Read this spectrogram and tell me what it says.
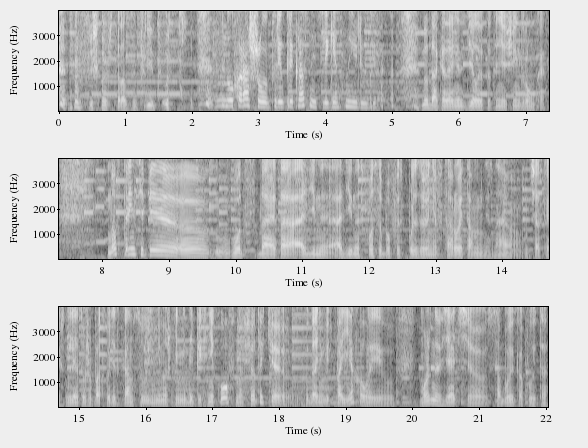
Ну, пришел сразу придурки. Ну, хорошо, прекрасные интеллигентные люди. Ну да, когда они делают это не очень громко. Но, в принципе, э, вот, да, это один, один из способов использования. Второй, там, не знаю, сейчас, конечно, лето уже подходит к концу, немножко не до пикников, но все-таки куда-нибудь поехал, и можно взять э, с собой какую-то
